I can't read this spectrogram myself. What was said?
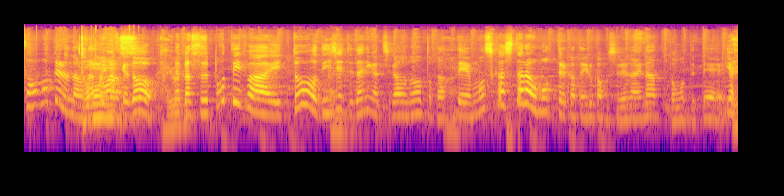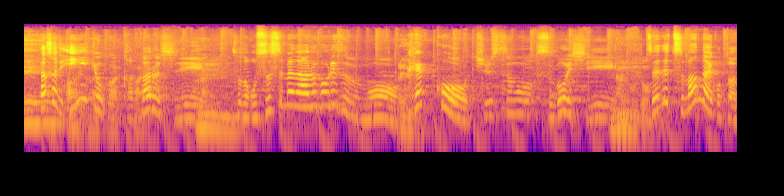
そう思ってるんだろうなと思います。対話なんか Spotify と DJ って何が違うのとかって、もしかしたら思ってる方いるかもしれないなと思ってていや、えー確かにいい曲がかかるし、うん。そのおすすめのアルゴリズムもええ。結構抽出もすごいし。全然つまんないことは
